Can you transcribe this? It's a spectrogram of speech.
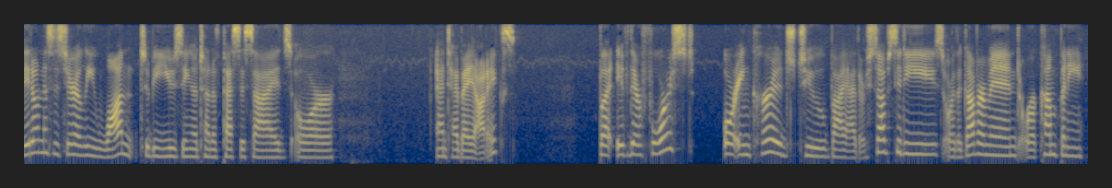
They don't necessarily want to be using a ton of pesticides or antibiotics. But if they're forced or encouraged to by either subsidies or the government or a company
